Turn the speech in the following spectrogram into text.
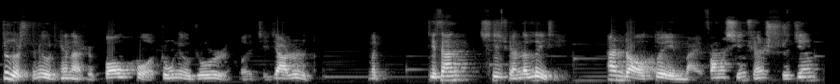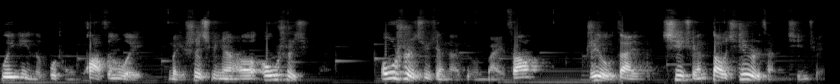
这个十六天呢是包括周六周日和节假日的。那么第三，期权的类型。按照对买方行权时间规定的不同，划分为美式期权和欧式期权。欧式期权呢，就是买方只有在期权到期日才能行权。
